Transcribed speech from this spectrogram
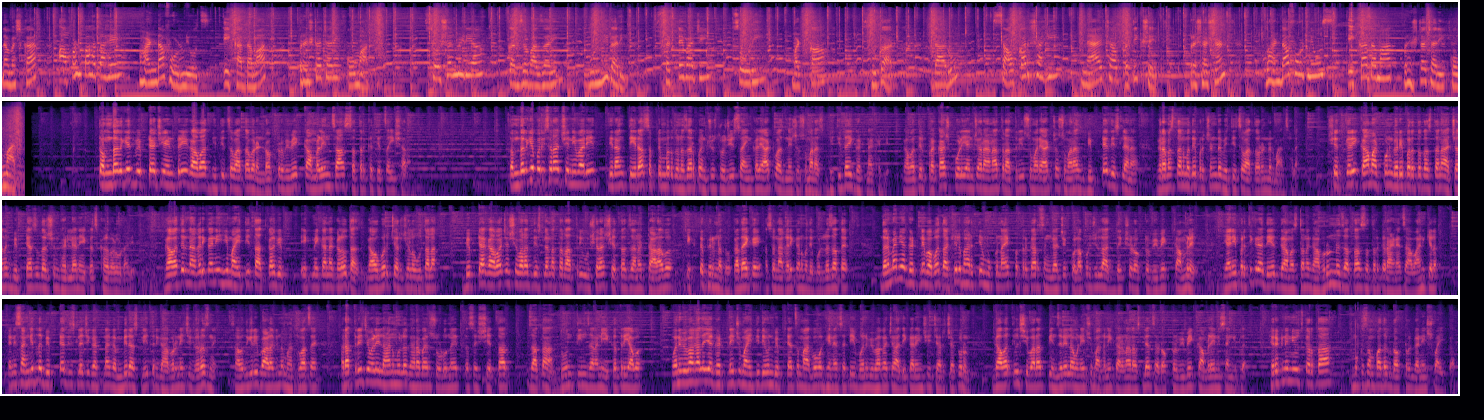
नमस्कार आपण पाहत आहे भांडा फोड न्यूज एका दमात भ्रष्टाचारी कोमात. सोशल मीडिया कर्जबाजारी गुन्हेगारी सट्टेबाजी चोरी मटका जुगार दारू सावकारशाही न्यायाच्या प्रतीक्षेत. प्रशासन भांडाफोड न्यूज एका दमात भ्रष्टाचारी कोमात. तमदलगेत बिबट्याची एंट्री गावात भीतीचं वातावरण. डॉक्टर विवेक कांबळेंचा सतर्कतेचा इशारा. तमदलगे परिसरात शनिवारी दिनांक तेरा सप्टेंबर दोन हजार पंचवीस रोजी सायंकाळी आठ वाजण्याच्या सुमारास भीतीदायक घटना घडली. गावातील प्रकाश कोळी यांच्या रानात रात्री सुमारे आठच्या सुमारास बिबट्या दिसल्यानं ग्रामस्थांमध्ये प्रचंड भीतीचं वातावरण निर्माण झालंय. शेतकरी काम आटपून घरी परतत असताना अचानक बिबट्याचं दर्शन घडल्याने एकच खळबळ उडाली. गावातील नागरिकांनी ही माहिती तात्काळ बिब एकमेकांना कळवताच गावभर चर्चेला उताला बिबट्या गावाच्या शिवारात दिसल्यानंतर रात्री उशिरा शेतात जाणं टाळावं एकटं फिरणं धोकादायक आहे असं नागरिकांमध्ये बोललं जात आहे दरम्यान या घटनेबाबत अखिल भारतीय मुकनायक पत्रकार संघाचे कोल्हापूर जिल्हा अध्यक्ष डॉक्टर विवेक कांबळे यांनी प्रतिक्रिया देत ग्रामस्थांना घाबरून न जाता सतर्क राहण्याचं आवाहन केलं. त्यांनी सांगितलं बिबट्या दिसल्याची घटना गंभीर असली तरी घाबरण्याची गरज नाही. सावधगिरी बाळगणं महत्वाचं आहे. रात्रीच्या वेळी लहान मुलं घराबाहेर सोडू नयेत तसेच शेतात जाताना दोन तीन जणांनी एकत्र यावं. वन विभागाला या घटनेची माहिती देऊन बिबट्याचा मागोवा घेण्यासाठी वन विभागाच्या अधिकाऱ्यांशी चर्चा करून गावातील शिवारात पिंजरे लावण्याची मागणी करणार असल्याचं डॉक्टर विवेक कांबळे यांनी सांगितलं. हिरकणे न्यूज करता मुखसंपादक डॉक्टर गणेश वाईकर.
